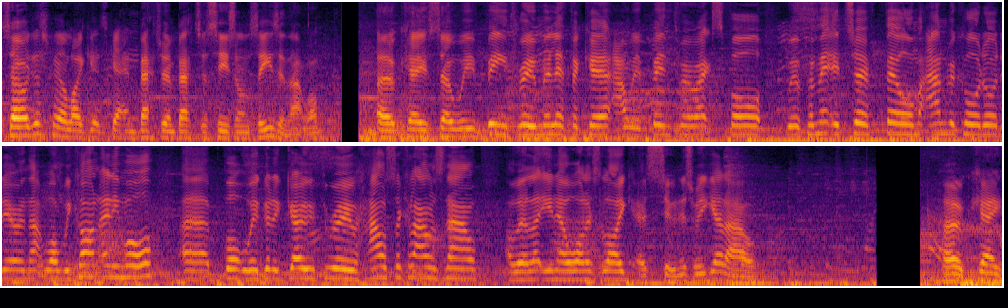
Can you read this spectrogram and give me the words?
so I just feel like it's getting better and better season on season. That one. Okay, so we've been through Malefica and we've been through X4. We were permitted to film and record audio in that one. We can't anymore, uh, but we're going to go through House of Clowns now and we'll let you know what it's like as soon as we get out. Okay,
